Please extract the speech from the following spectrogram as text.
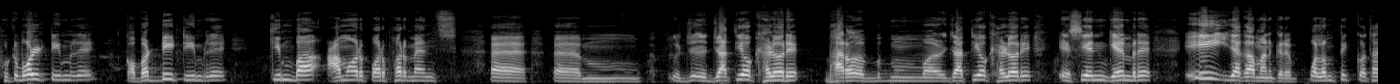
ଫୁଟବଲ୍ ଟିମ୍ରେ କବାଡ଼ି ଟିମ୍ରେ কিংবা আমার পরফরম্যান্স জাতীয় খেলরে ভারত জাতীয় খেলরে এসিয়ান গেমরে এই জায়গা মানকরে অলিম্পিক কথা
